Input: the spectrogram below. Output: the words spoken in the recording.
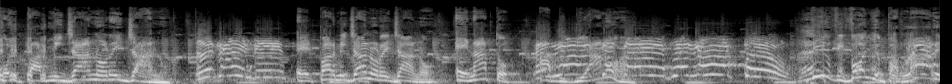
col parmigiano reggiano? Dove prendi? E il parmigiano reggiano è nato a Bibbiano? eh? Io vi voglio parlare.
